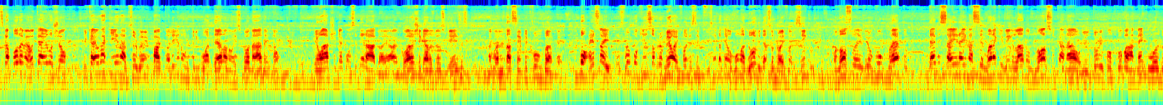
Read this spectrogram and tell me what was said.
Escapou da minha mão e caiu no chão. E caiu na quina, absorveu o impacto ali, não trincou a tela, não riscou nada. Então eu acho que é considerável. Agora chegaram os meus cases, agora ele está sempre com um bumper. Bom, é isso aí. Esse foi um pouquinho sobre o meu iPhone 5. Se você ainda tem alguma dúvida sobre o iPhone 5, o nosso review completo deve sair aí na semana que vem lá no nosso canal youtube.com.br Macworld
